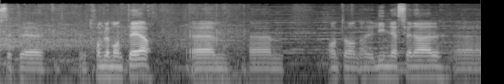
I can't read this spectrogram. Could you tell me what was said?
C'était un tremblement de terre, euh, euh, entendre l'hymne national, euh,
